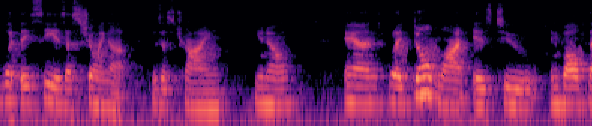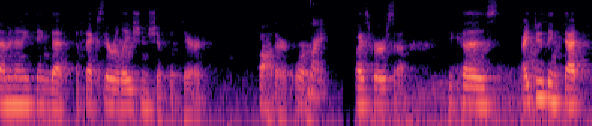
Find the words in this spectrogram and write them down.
what they see is us showing up, is us trying, you know, and what I don't want is to involve them in anything that affects their relationship with their father or right. vice versa. Because I do think that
